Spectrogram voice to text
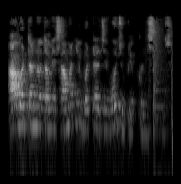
આ બટરનો તમે સામાન્ય બટર જેવો જ ઉપયોગ કરી શકો છો.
